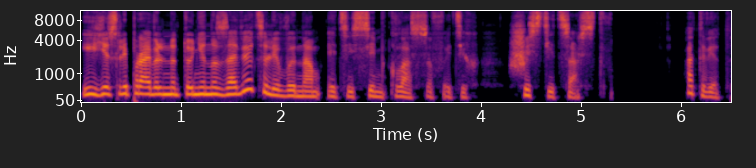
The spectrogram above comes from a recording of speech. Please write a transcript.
И если правильно, то не назовете ли вы нам эти семь классов этих шести царств? Ответ.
